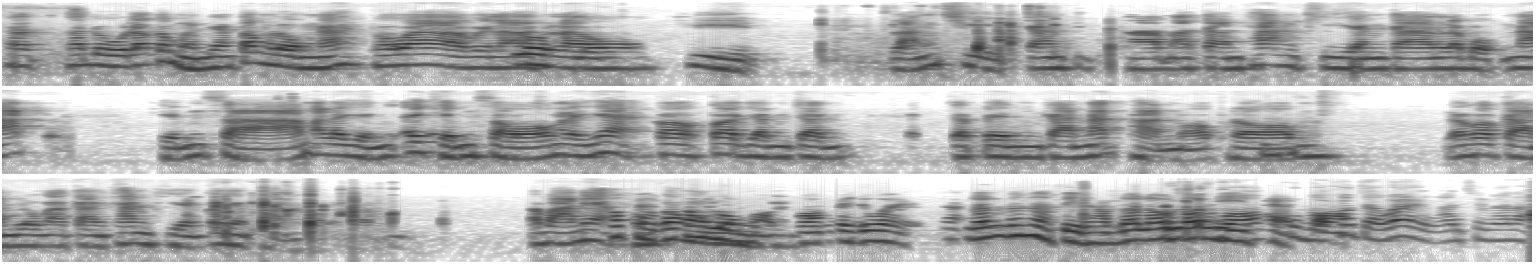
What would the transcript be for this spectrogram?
ถ้าถ้าดูแล้วก็เหมือนยังต้องลงนะ เพราะว่าเวลาลงเราฉีดหลังฉีดการติดตามอาการข้างเคียงการระบบนัดทข็มสามอะไรอย่างนี้ไอ้เข็มสองอะไรเงี้ยก็ก็ยังจะจะเป็นการนัดผ่านหมอพร้อม แล้วก็การลงอาการข้างเคียงก็ยังผ่านหมอพร้อมประมาณเนี้ยก็ผแปลมก็ว่าต้องลงหมอพร้อมไปด้วย แล้วแล้วนั่นสิครับแล้วแล้วคุณแล้วหมมีอแพลตคุณหฟมออร์มเข้าใจว่าอย่างนั้นใช่ไหมล่ะ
